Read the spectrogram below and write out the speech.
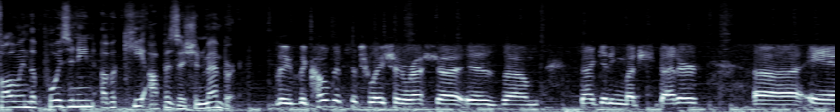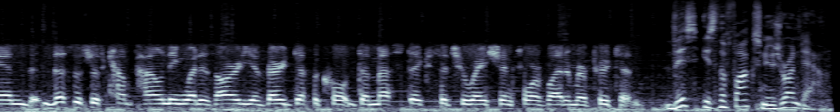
following the poisoning of a key opposition member. The, the COVID situation in Russia is um, not getting much better. Uh, and this is just compounding what is already a very difficult domestic situation for Vladimir Putin. This is the Fox News Rundown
